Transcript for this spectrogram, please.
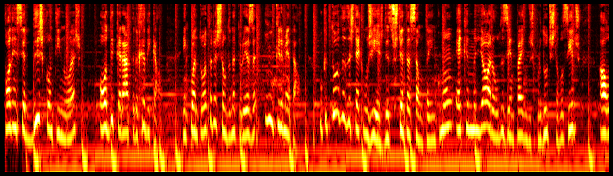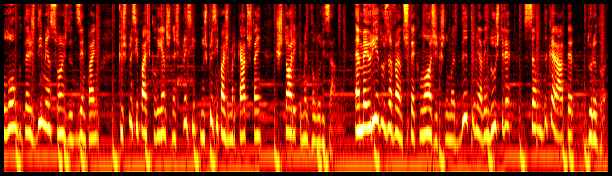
podem ser descontínuas ou de caráter radical, enquanto outras são de natureza incremental. O que todas as tecnologias de sustentação têm em comum é que melhoram o desempenho dos produtos estabelecidos ao longo das dimensões de desempenho que os principais clientes nos principais mercados têm historicamente valorizado. A maioria dos avanços tecnológicos numa determinada indústria são de caráter duradouro.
